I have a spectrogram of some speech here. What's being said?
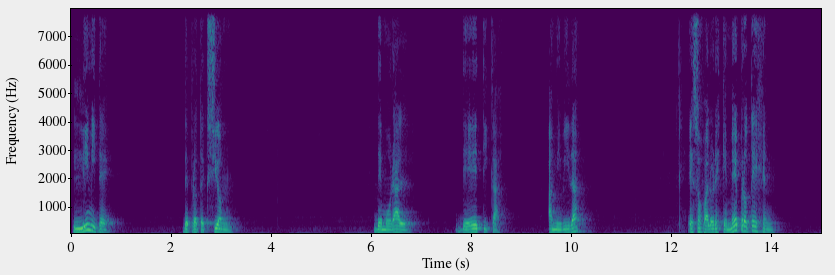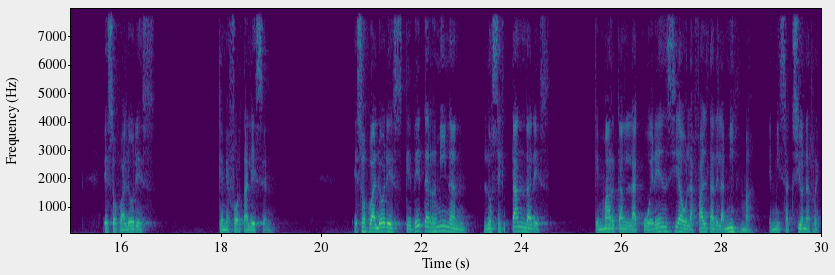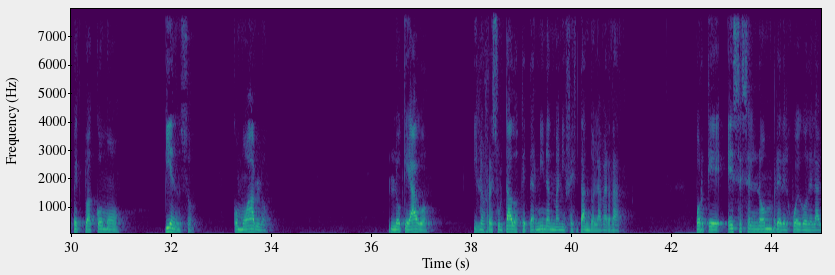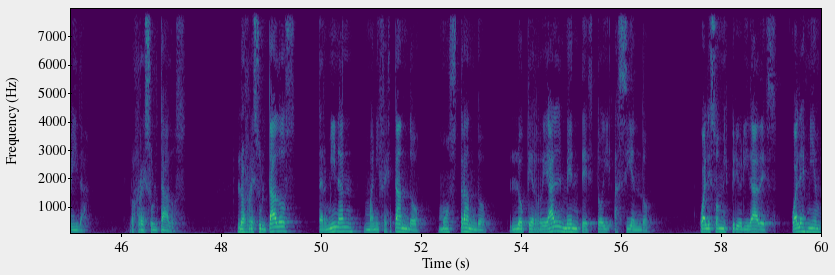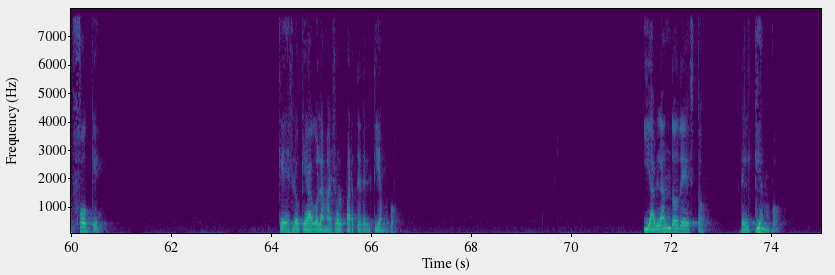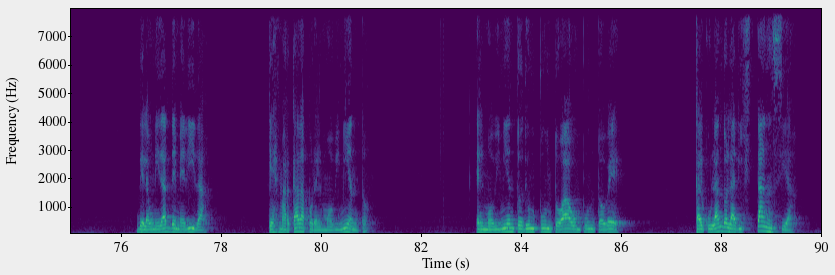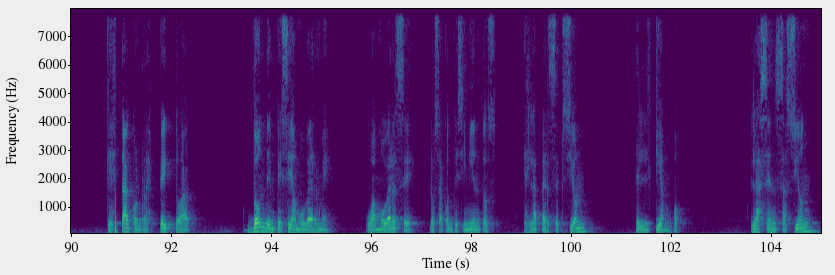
límite de protección, de moral, de ética? A mi vida, esos valores que me protegen, esos valores que me fortalecen, esos valores que determinan los estándares que marcan la coherencia o la falta de la misma en mis acciones respecto a cómo pienso, cómo hablo, lo que hago y los resultados que terminan manifestando la verdad. Porque ese es el nombre del juego de la vida, los resultados. Los resultados terminan manifestando, mostrando lo que realmente estoy haciendo, cuáles son mis prioridades, cuál es mi enfoque, qué es lo que hago la mayor parte del tiempo. Y hablando de esto, del tiempo, de la unidad de medida que es marcada por el movimiento, el movimiento de un punto A a un punto B, calculando la distancia que está con respecto a dónde empecé a moverme o a moverse los acontecimientos, es la percepción del tiempo, la sensación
